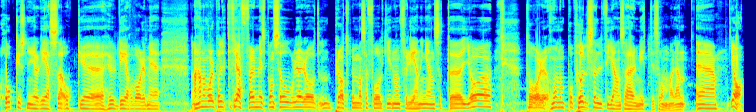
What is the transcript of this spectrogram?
Hockeys nya resa och hur det har varit med han har varit på lite träffar med sponsorer och pratat med massa folk inom föreningen. Så att jag tar honom på pulsen lite grann så här mitt i sommaren. Eh, ja,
